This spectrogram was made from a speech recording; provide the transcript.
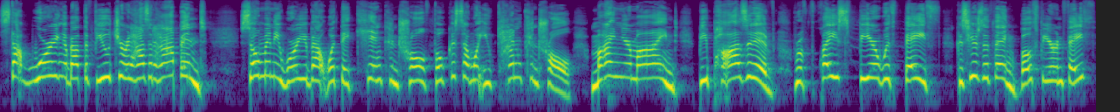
Stop worrying about the future. It hasn't happened. So many worry about what they can't control. Focus on what you can control. Mind your mind. Be positive. Replace fear with faith. Because here's the thing both fear and faith,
